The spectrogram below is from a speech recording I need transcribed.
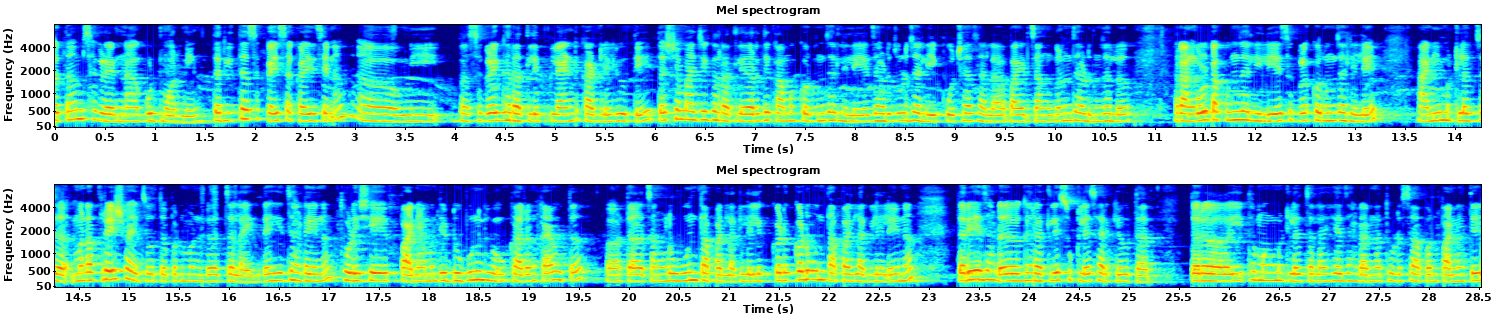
सर्वप्रथम सगळ्यांना गुड मॉर्निंग तर इथं सकाळी सकाळीच आहे ना मी सगळे घरातले प्लॅन्ट काढलेले होते. तसे माझे घरातले अर्धे कामं करून झालेले झाडझूड झाली पोछा झाला बाहेरचं अंगण झाडून झालं रांगोळ टाकून झालेली आहे सगळं करून झालेलं आहे. आणि म्हटलं च मला फ्रेश व्हायचं होतं पण म्हणलं चला एकदा ही झाडं आहे ना थोडेसे पाण्यामध्ये डुबून घेऊ. कारण काय होतं आता चांगलं ऊन तापायला लागलेले कडकड ऊन तापायला लागलेलं आहे ना तर हे झाडं घरातले सुकल्यासारखे होतात. तर इथं मग म्हटलं चला ह्या झाडांना थोडंसं आपण पाणी ते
